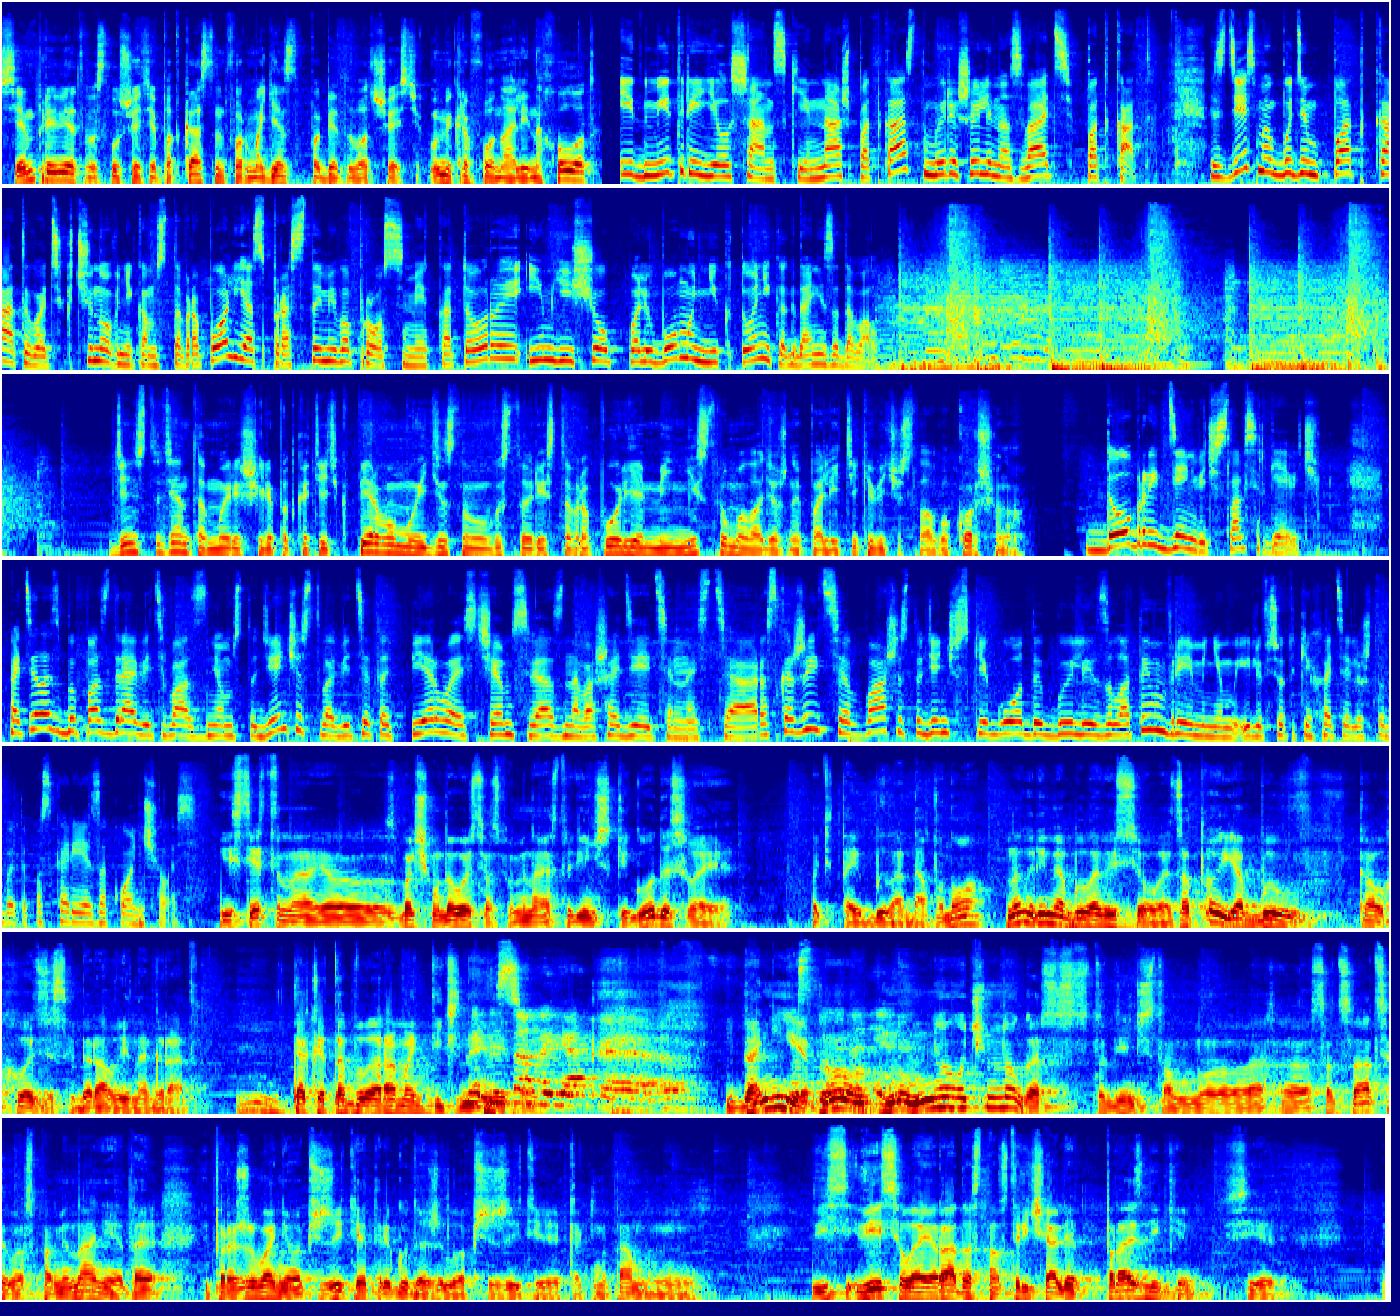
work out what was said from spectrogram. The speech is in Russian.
Всем привет! Вы слушаете подкаст информагентства Победа-26. У микрофона Алина Холод. И Дмитрий Елшанский. Наш подкаст мы решили назвать «Подкат». Здесь мы будем подкатывать к чиновникам Ставрополья с простыми вопросами, которые им еще по-любому никто никогда не задавал. День студента мы решили подкатить к первому единственному в истории Ставрополья министру молодежной политики Вячеславу Коршуну. Добрый день, Вячеслав Сергеевич. Хотелось бы поздравить вас с Днем студенчества, ведь это первое, с чем связана ваша деятельность. А расскажите, ваши студенческие годы были золотым временем или все-таки хотели, чтобы это поскорее закончилось? Естественно, я с большим удовольствием вспоминаю студенческие годы свои. Хоть это и было давно, но время было веселое. Зато я был в колхозе, собирал виноград. Как это было романтично. Это самое яркое. Э, да нет, ну, ну, у меня очень много с студенчеством э, ассоциаций, воспоминаний. Это и проживание в общежитии. Я три года жил в общежитии. Как мы там весело и радостно встречали праздники все.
